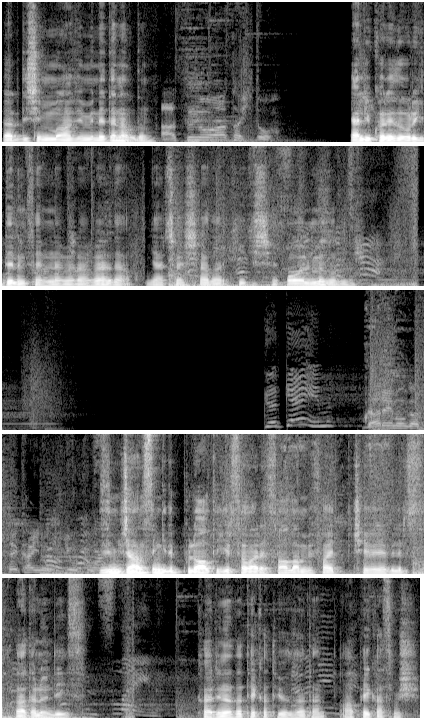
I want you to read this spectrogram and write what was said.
Kardeşim mavimi neden aldın? Gel yukarıya doğru gidelim seninle beraber de. Gerçi aşağıda iki kişi. O ölmez onlar. Bizim Johnson gidip pool altı girse var ya sağlam bir fight çevirebiliriz. Zaten öndeyiz. Karina da tek atıyor zaten. AP kasmış.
